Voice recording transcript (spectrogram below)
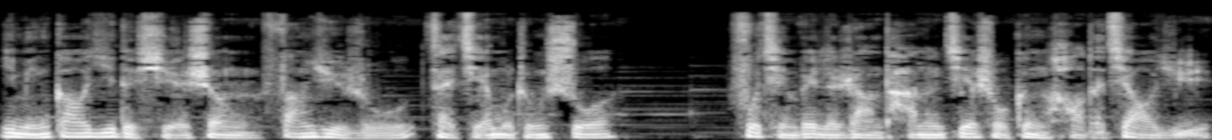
一名高一的学生方玉茹在节目中说：“父亲为了让他能接受更好的教育，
